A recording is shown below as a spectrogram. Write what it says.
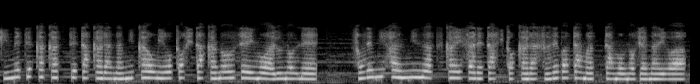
決めてかかってたから何かを見落とした可能性もあるのね。それに犯人扱いされた人からすればたまったものじゃないわ。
